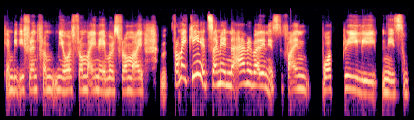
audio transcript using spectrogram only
can be different from yours, from my neighbors, from my from my kids. I mean, everybody needs to find what really needs to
